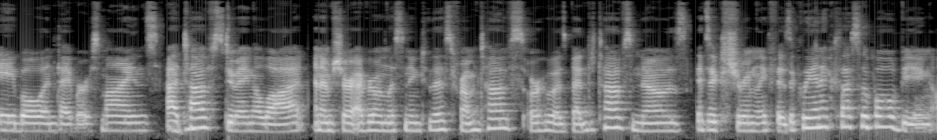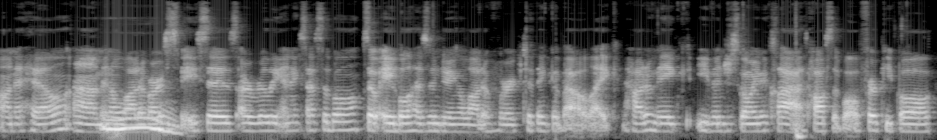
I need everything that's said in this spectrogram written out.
able and diverse minds at mm-hmm. Tufts doing a lot. And I'm sure everyone listening to this from Tufts or who has been to Tufts knows it's extremely physically inaccessible being on a hill. Um, and a lot of our mm. spaces are really inaccessible. So Able has been doing a lot of work to think about like how to make even just going to class possible for people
